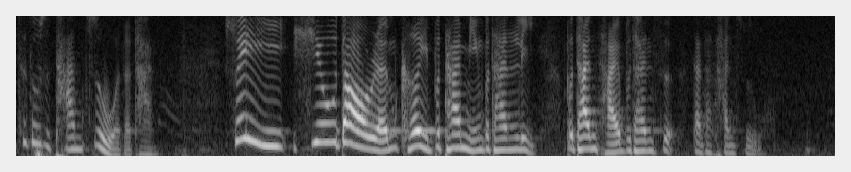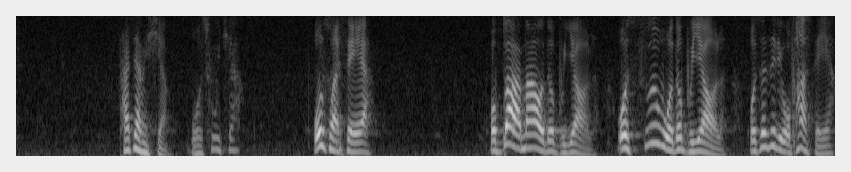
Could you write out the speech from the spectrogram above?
这都是贪自我的贪。所以修道人可以不贪名、不贪利、不贪财、不贪色，但他贪自我。他这样想：我出家，我甩谁呀？我爸妈我都不要了，我师我都不要了，我在这里我怕谁呀？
